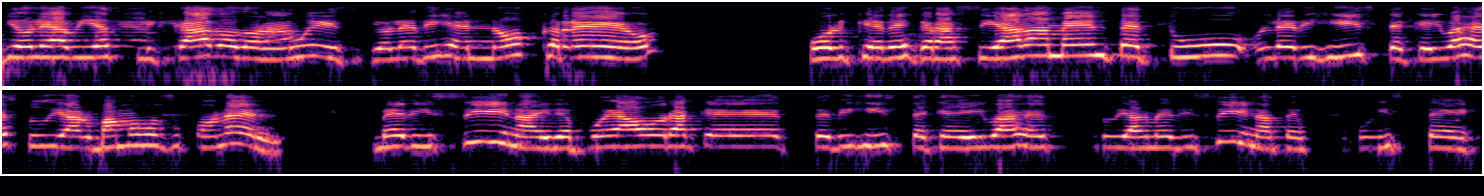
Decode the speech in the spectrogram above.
yo le había explicado, don Luis. Yo le dije, no creo, porque desgraciadamente tú le dijiste que ibas a estudiar, vamos a suponer, medicina, y después ahora que te dijiste que ibas a estudiar medicina, te fuiste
